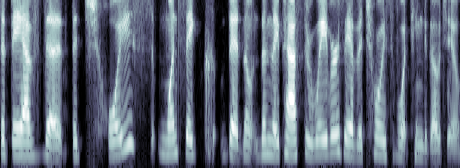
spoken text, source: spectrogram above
that they have the the choice once they that then they pass through waivers they have the choice of what team to go to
